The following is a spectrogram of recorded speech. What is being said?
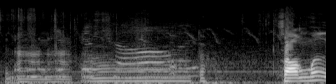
เป็นอาหารอาหารอ๋อตัวสองมื้อ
